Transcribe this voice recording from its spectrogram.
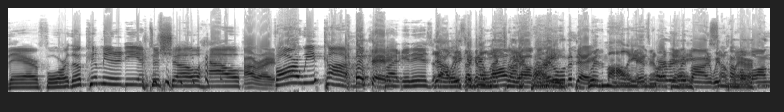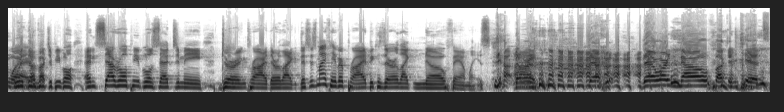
there for the community and to show how All right. far we've come. Okay. But it is Yeah, always we like an Molly out in the party middle of the day. with Molly. in It's the middle of the perfectly fine. We've come a long way. With a bunch of people, and several people said to me during Pride, they were like, "This is my favorite Pride because there are like no families." Yeah, there, Uh, were, there, there were no fucking kids.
